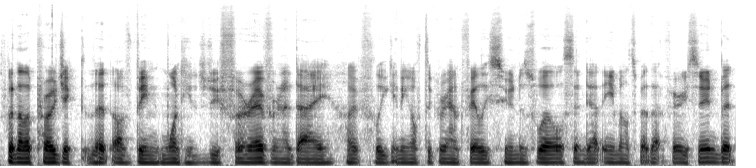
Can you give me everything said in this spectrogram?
I've got another project that I've been wanting to do forever and a day, hopefully getting off the ground fairly soon as well. I'll send out emails about that very soon. But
